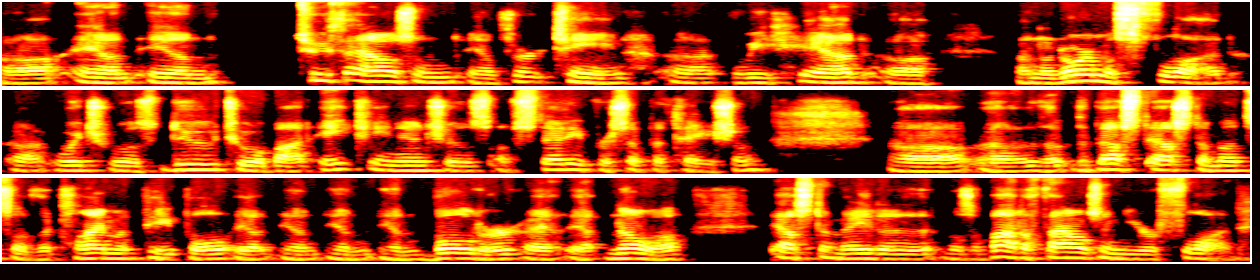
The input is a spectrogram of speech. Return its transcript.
Uh, and in 2013, uh, we had uh, an enormous flood, uh, which was due to about 18 inches of steady precipitation. The, the best estimates of the climate people in, in- in, in Boulder at, at NOAA estimated it was about a thousand year flood.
